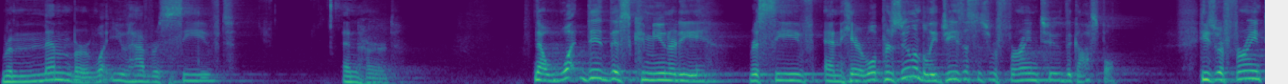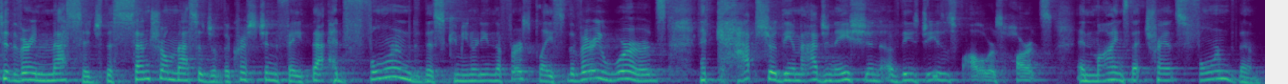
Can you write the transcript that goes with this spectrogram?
Remember what you have received and heard. Now, what did this community receive and hear? Well, presumably, Jesus is referring to the gospel. He's referring to the very message, the central message of the Christian faith that had formed this community in the first place, the very words that captured the imagination of these Jesus followers' hearts and minds that transformed them.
